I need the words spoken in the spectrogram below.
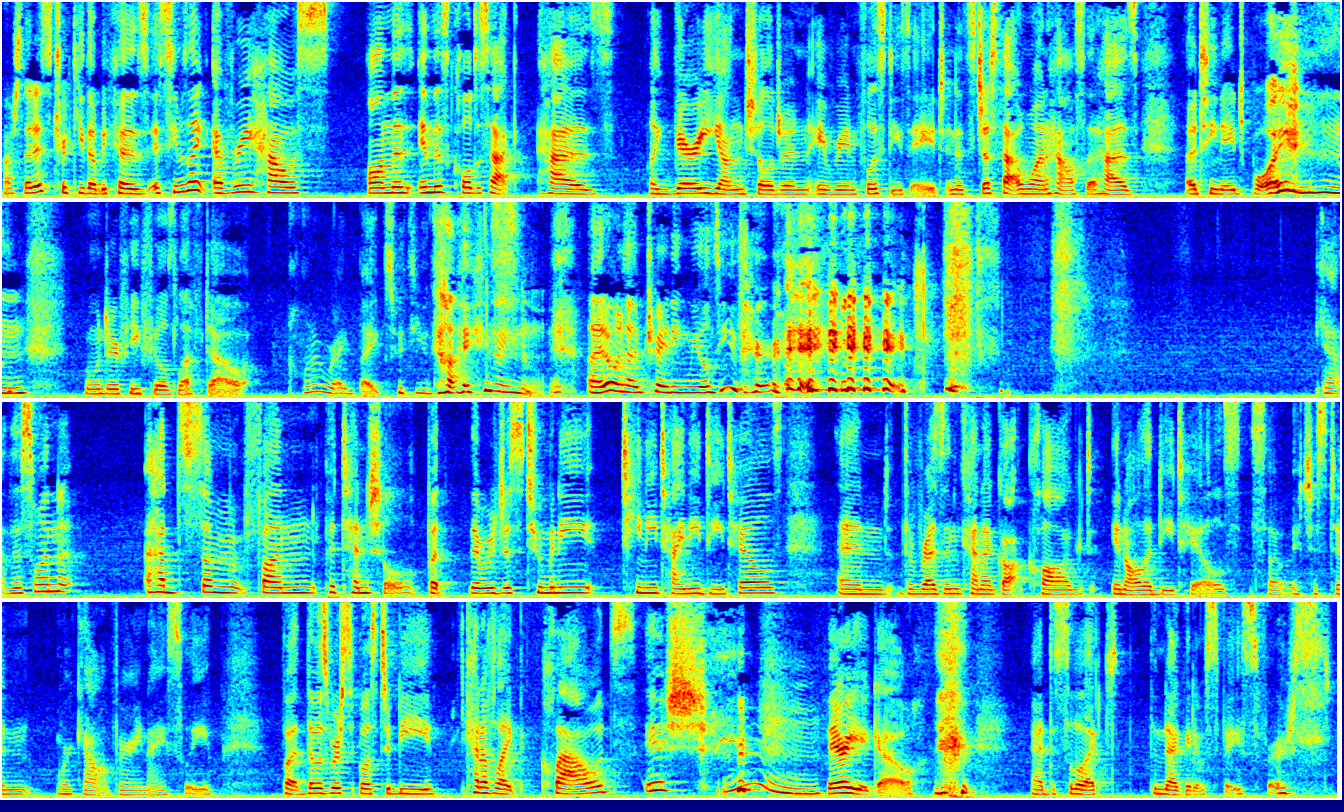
Gosh, that is tricky though because it seems like every house on the in this cul-de-sac has like very young children, Avery and Felicity's age, and it's just that one house that has a teenage boy. Mhm. I wonder if he feels left out. I want to ride bikes with you guys. I know. I don't have training wheels either. yeah, this one had some fun potential, but there were just too many teeny tiny details, and the resin kind of got clogged in all the details, so it just didn't work out very nicely. But those were supposed to be kind of like clouds ish. Mm. there you go. I had to select the negative space first.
